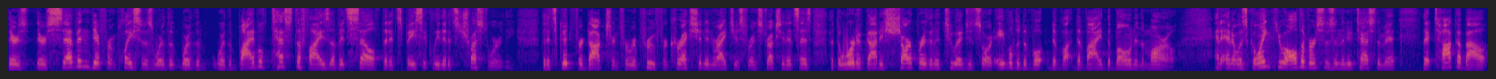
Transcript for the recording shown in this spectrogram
there's, there's seven different places where the, where, the, where the Bible testifies of itself that it's basically that it's trustworthy, that it's good for doctrine, for reproof, for correction and righteous, for instruction. It says that the Word of God is sharper than a two edged sword, able to devo- div- divide the bone and the marrow. And, and I was going through all the verses in the New Testament that talk about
